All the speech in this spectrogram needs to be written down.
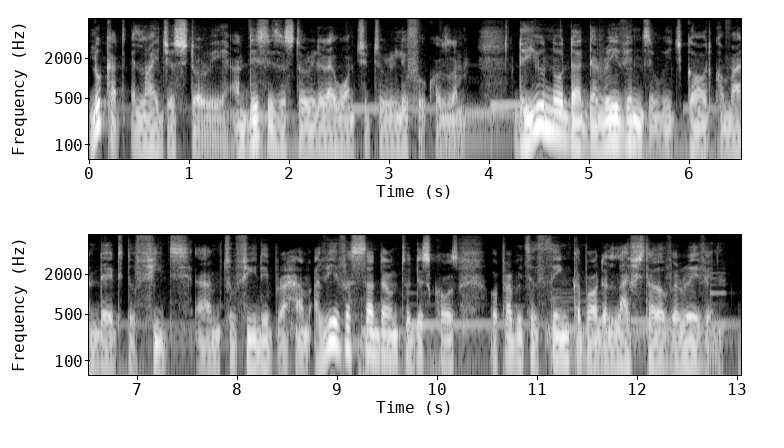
Look at Elijah's story, and this is a story that I want you to really focus on. Do you know that the ravens which God commanded to feed um, to feed Abraham? Have you ever sat down to discuss or probably to think about the lifestyle of a raven?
